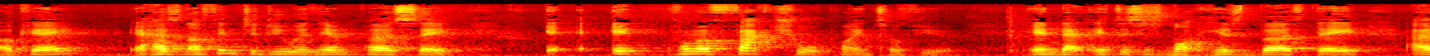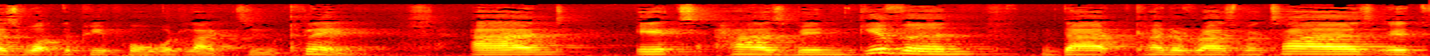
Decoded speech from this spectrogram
Okay? It has nothing to do with him per se. It, it, from a factual point of view, in that it, this is not his birthday as what the people would like to claim. And it has been given that kind of razzmatazz, it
